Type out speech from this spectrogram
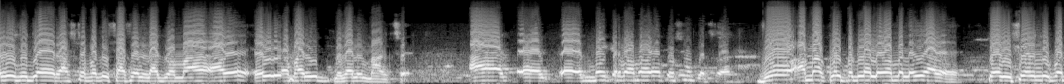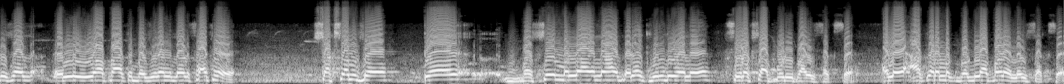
એવી જગ્યાએ રાષ્ટ્રપતિ શાસન લાદવામાં આવે એવી અમારી બધાની માંગ છે. આ નહીં કરવામાં આવે તો શું કરશો? જો આમાં કોઈ પગલાં લેવામાં નહીં આવે તો વિશ્વ હિન્દુ પરિષદ એમની યુવા પાક બજરંગ દળ સાથે સક્ષમ છે કે પશ્ચિમ બંગાળના દરેક હિન્દુઓને સુરક્ષા પૂરી પાડી શકશે અને આક્રમક પગલાં પણ લઈ શકશે.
